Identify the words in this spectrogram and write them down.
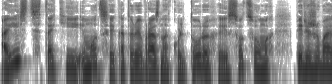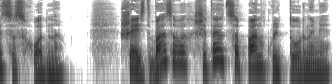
А есть такие эмоции, которые в разных культурах и социумах переживаются сходно. Шесть базовых считаются панкультурными,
